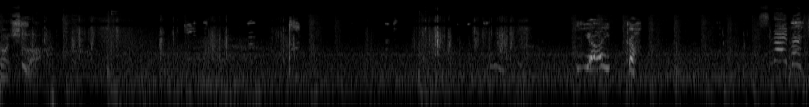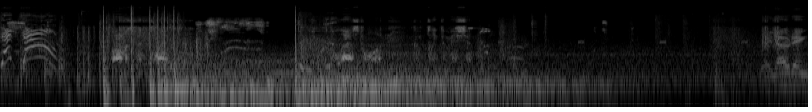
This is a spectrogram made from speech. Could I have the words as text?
Got shot. Yay ka. Sniper, get down! Bomb has been planted. You were the last one. Complete the mission. Reloading.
